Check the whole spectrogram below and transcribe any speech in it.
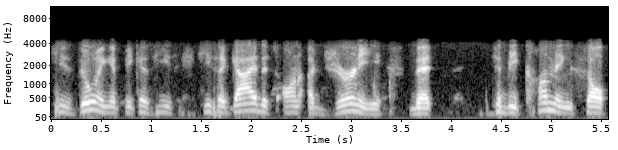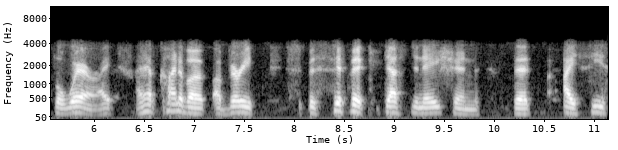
He's doing it because he's he's a guy that's on a journey that to becoming self-aware. I I have kind of a, a very specific destination that I see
